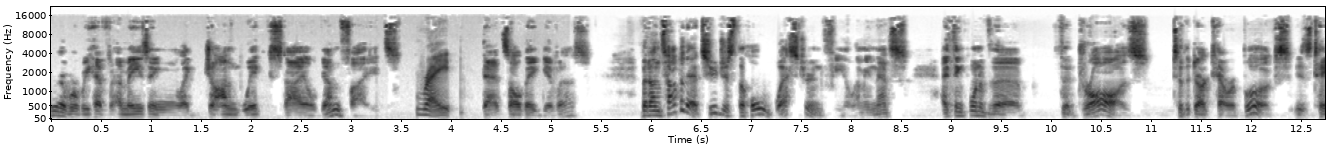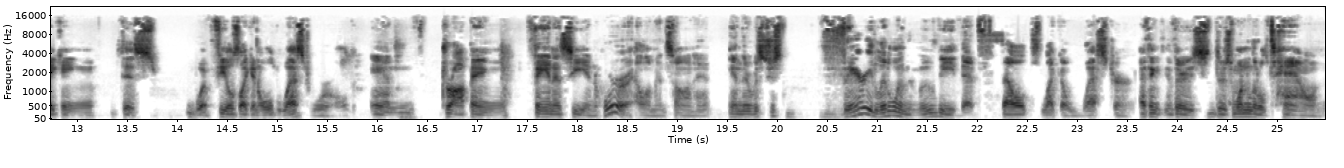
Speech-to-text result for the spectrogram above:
era where we have amazing like John Wick style gunfights, right? That's all they give us. But on top of that, too, just the whole Western feel. I mean, that's I think one of the the draws to the Dark Tower books is taking this what feels like an old west world and dropping fantasy and horror elements on it. And there was just very little in the movie that felt like a western. I think there's there's one little town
